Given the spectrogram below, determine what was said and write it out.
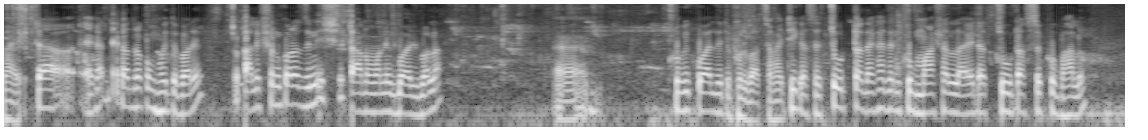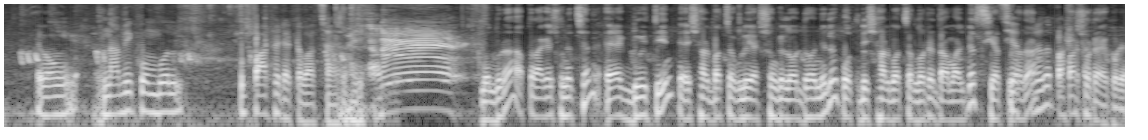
ভাই এটা একাধ একাধ রকম হতে পারে। তো কালেকশন করা জিনিস এটা আনুমানিক বয়স বলা। খুবই কোয়ালিটিফুল বাচ্চা ভাই ঠিক আছে? চুটটা দেখা দেন খুব মাশাল্লাহ এটা চুট আসছে খুব ভালো। এবং নাভি কম্বল খুব পারফেক্ট একটা বাচ্চা ভাই। বন্ধুরা আপনারা আগে শুনেছেন এক দুই তিন এই সার বাচ্চাগুলো একসঙ্গে লট ধরে নিলে প্রতিটি সার বাচ্চার লটের দাম আসবে ছিয়াত্তর হাজার পাঁচশো টাকা করে।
